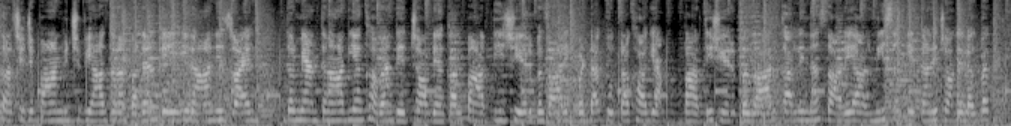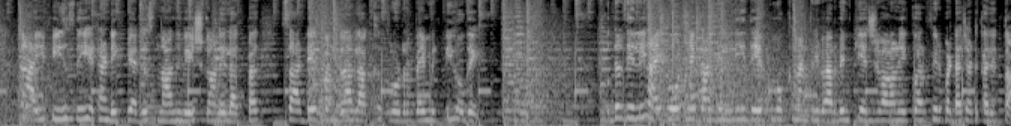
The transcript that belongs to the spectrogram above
ਖਰਚੇ ਜਾਪਾਨ ਵਿੱਚ ਵਿਆਜ ਦਰਾਂ ਵਧਣ ਤੇ ਈਰਾਨ ਇਜ਼ਰਾਈਲ ਦਰਮਿਆਨ ਤਣਾਅ ਦੀਆਂ ਖਬਰਾਂ ਦੇ ਚੱਲਦਿਆਂ ਕੱਲ ਭਾਰਤੀ ਸ਼ੇਅਰ ਬਾਜ਼ਾਰ ਇੱਕ ਵੱਡਾ ਕੋਤਾ ਖਾ ਗਿਆ। ਭਾਰਤੀ ਸ਼ੇਅਰ ਬਾਜ਼ਾਰ ਕੱਲ ਇਹਨਾਂ ਸਾਰੇ ਆਲਮੀ ਸੰਕੇਤਾਂ ਦੇ ਚੱਲਦੇ ਲਗਭਗ 2.5 ਫੀਸਦੀ ਹੇਠਾਂ ਡਿੱਗ ਪਿਆ, ਜਿਸ ਨਾਲ ਨਿਵੇਸ਼ਕਾਂ ਦੇ ਲਗਭਗ 15.5 ਲੱਖ ਕਰੋੜ ਰੁਪਏ ਮਿੱਟੀ ਹੋ ਗਏ। ਉਧਰ ਦਿੱਲੀ ਹਾਈ ਕੋਰਟ ਨੇ ਕੱਲ ਦਿੱਲੀ ਦੇ ਮੁੱਖ ਮੰਤਰੀ ਅਰਵਿੰਦ ਕੇਜਰੀਵਾਲ ਨੂੰ ਇੱਕ ਵਾਰ ਫਿਰ ਵੱਡਾ ਝਟਕਾ ਦਿੱਤਾ।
